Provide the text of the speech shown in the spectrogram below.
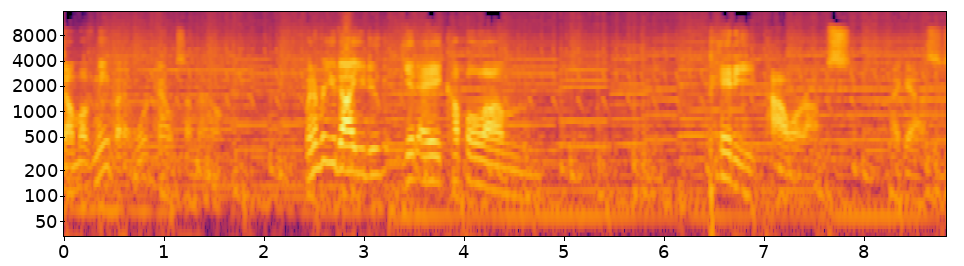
dumb of me, but it worked out somehow. Whenever you die, you do get a couple, um, pity power-ups, I guess.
